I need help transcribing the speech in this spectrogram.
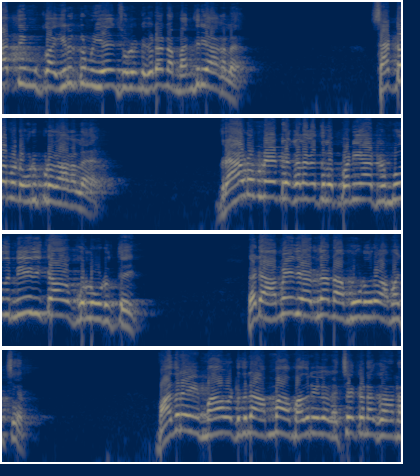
அதிமுக இருக்கணும் ஏன் சொல்லுன்னு கேட்டால் நான் மந்திரி ஆகலை. சட்டமன்ற உறுப்பினர் ஆகலை. திராவிட முன்னேற்ற கழகத்தில் பணியாற்றும் போது நீதிக்காக குரல் கொடுத்தேன். ஏன்னா அமைதியாக இருந்தால் நான் மூணு தடவை அமைச்சர். மதுரை மாவட்டத்தில் அம்மா மதுரையில் லட்சக்கணக்கான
